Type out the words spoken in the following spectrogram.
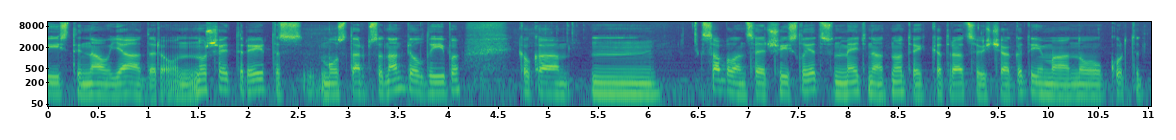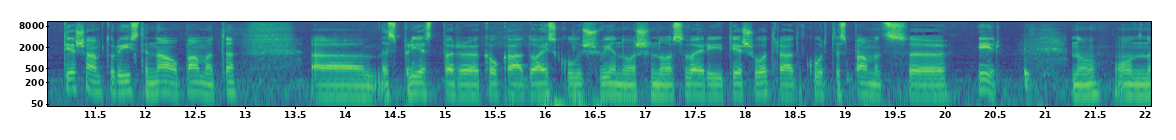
īsti nav jādara. Un, nu, šeit arī ir tas mūsu darbs un atbildība kaut kā. Mm, sabalansēt šīs lietas un mēģināt noteikt katrā atsevišķā gadījumā, nu, kur tiešām tur īsti nav pamata spriest par kaut kādu aizkulisku vienošanos, vai arī tieši otrādi, kur tas pamats ir. Nu, un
